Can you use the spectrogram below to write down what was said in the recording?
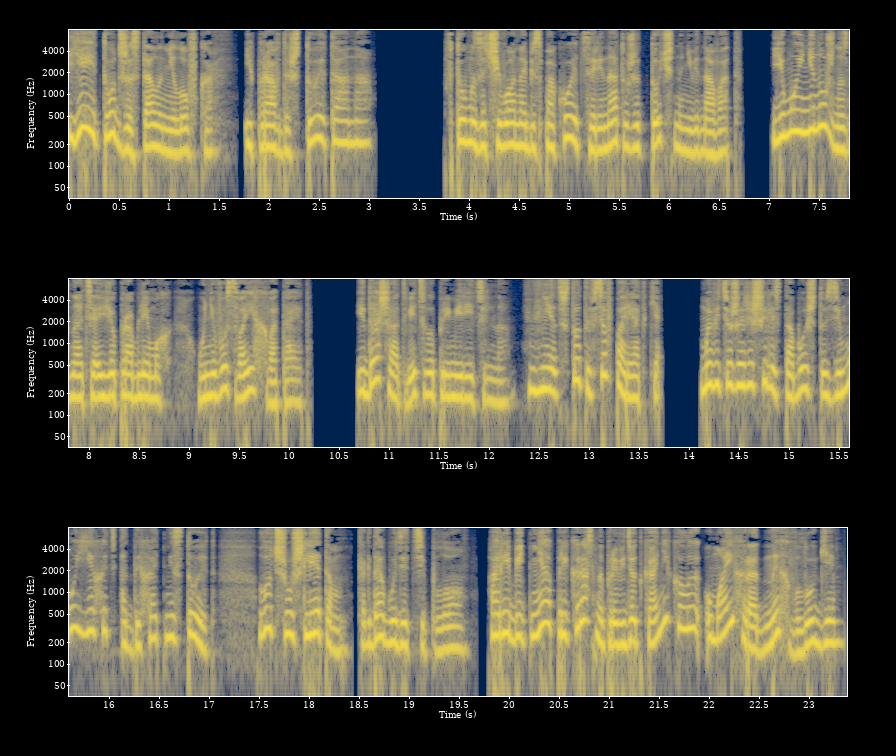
Ей тут же стало неловко. И правда, что это она? В том, из-за чего она беспокоится, Ренат уже точно не виноват. Ему и не нужно знать о ее проблемах, у него своих хватает. И Даша ответила примирительно. «Нет, что ты, все в порядке. Мы ведь уже решили с тобой, что зимой ехать отдыхать не стоит. Лучше уж летом, когда будет тепло. А ребятня прекрасно проведет каникулы у моих родных в Луге.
